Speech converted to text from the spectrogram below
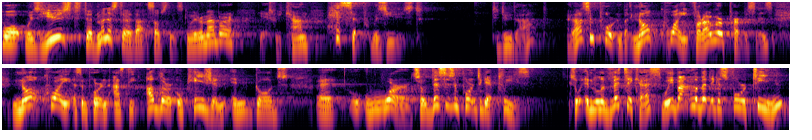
what was used to administer that substance? Can we remember? Yes, we can. Hyssop was used to do that. Now, that's important, but not quite, for our purposes, not quite as important as the other occasion in God's uh, word. So, this is important to get, please. So in Leviticus, way back in Leviticus 14,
